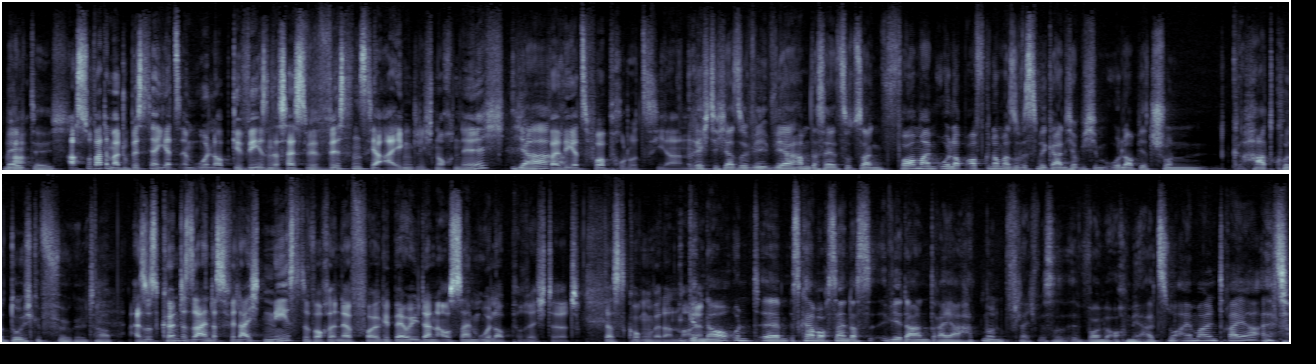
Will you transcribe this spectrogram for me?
Meld dich. Ach so, warte mal, du bist ja jetzt im Urlaub gewesen. Das heißt, wir wissen es ja eigentlich noch nicht, Ja, weil wir jetzt vorproduzieren. richtig. Also wir, wir haben das ja jetzt sozusagen vor meinem Urlaub aufgenommen. Also wissen wir gar nicht, ob ich im Urlaub jetzt schon hardcore durchgevögelt habe. Also es könnte sein, dass vielleicht nächste Woche in der Folge Barry dann aus seinem Urlaub berichtet. Das gucken wir dann mal. Genau. Und ähm, es kann aber auch sein, dass wir da einen Dreier hatten und vielleicht wissen, wollen wir auch mehr als nur einmal einen Dreier. Also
